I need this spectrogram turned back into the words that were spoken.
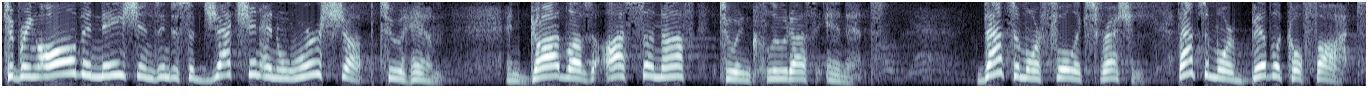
to bring all the nations into subjection and worship to him. And God loves us enough to include us in it. That's a more full expression. That's a more biblical thought.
